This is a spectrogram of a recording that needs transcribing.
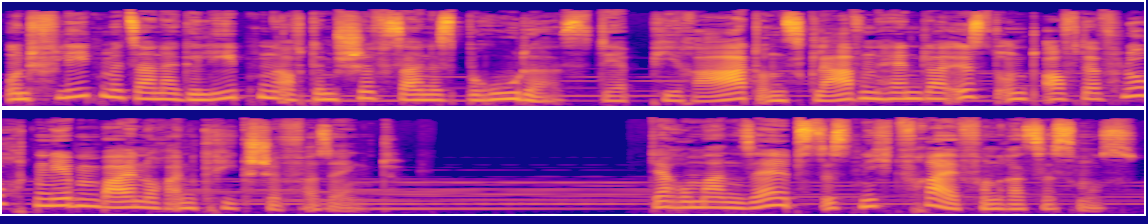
und flieht mit seiner Geliebten auf dem Schiff seines Bruders, der Pirat und Sklavenhändler ist und auf der Flucht nebenbei noch ein Kriegsschiff versenkt. Der Roman selbst ist nicht frei von Rassismus.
